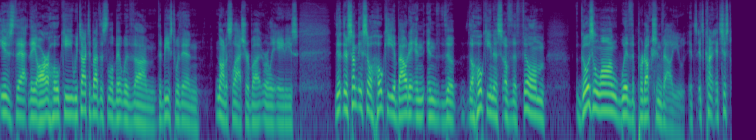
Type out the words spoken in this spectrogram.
is that they are hokey. We talked about this a little bit with um, the Beast Within, not a slasher, but early '80s. There's something so hokey about it, and and the the hokiness of the film goes along with the production value. It's it's kind of it's just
